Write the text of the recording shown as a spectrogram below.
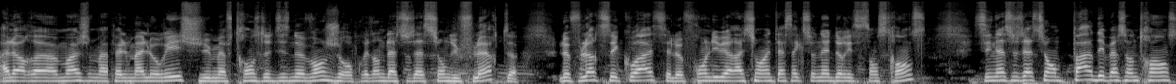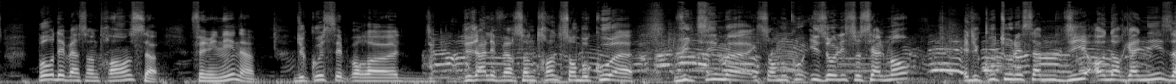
Alors euh, moi je m'appelle Mallory, je suis meuf trans de 19 ans, je représente l'association du flirt. Le flirt c'est quoi? C'est le Front Libération Intersectionnelle de Résistance Trans. C'est une association par des personnes trans pour des personnes trans féminines. Du coup c'est pour... euh, déjà les personnes trans sont beaucoup euh, victimes, ils sont beaucoup isolés socialement. Et du coup tous les samedis on organise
